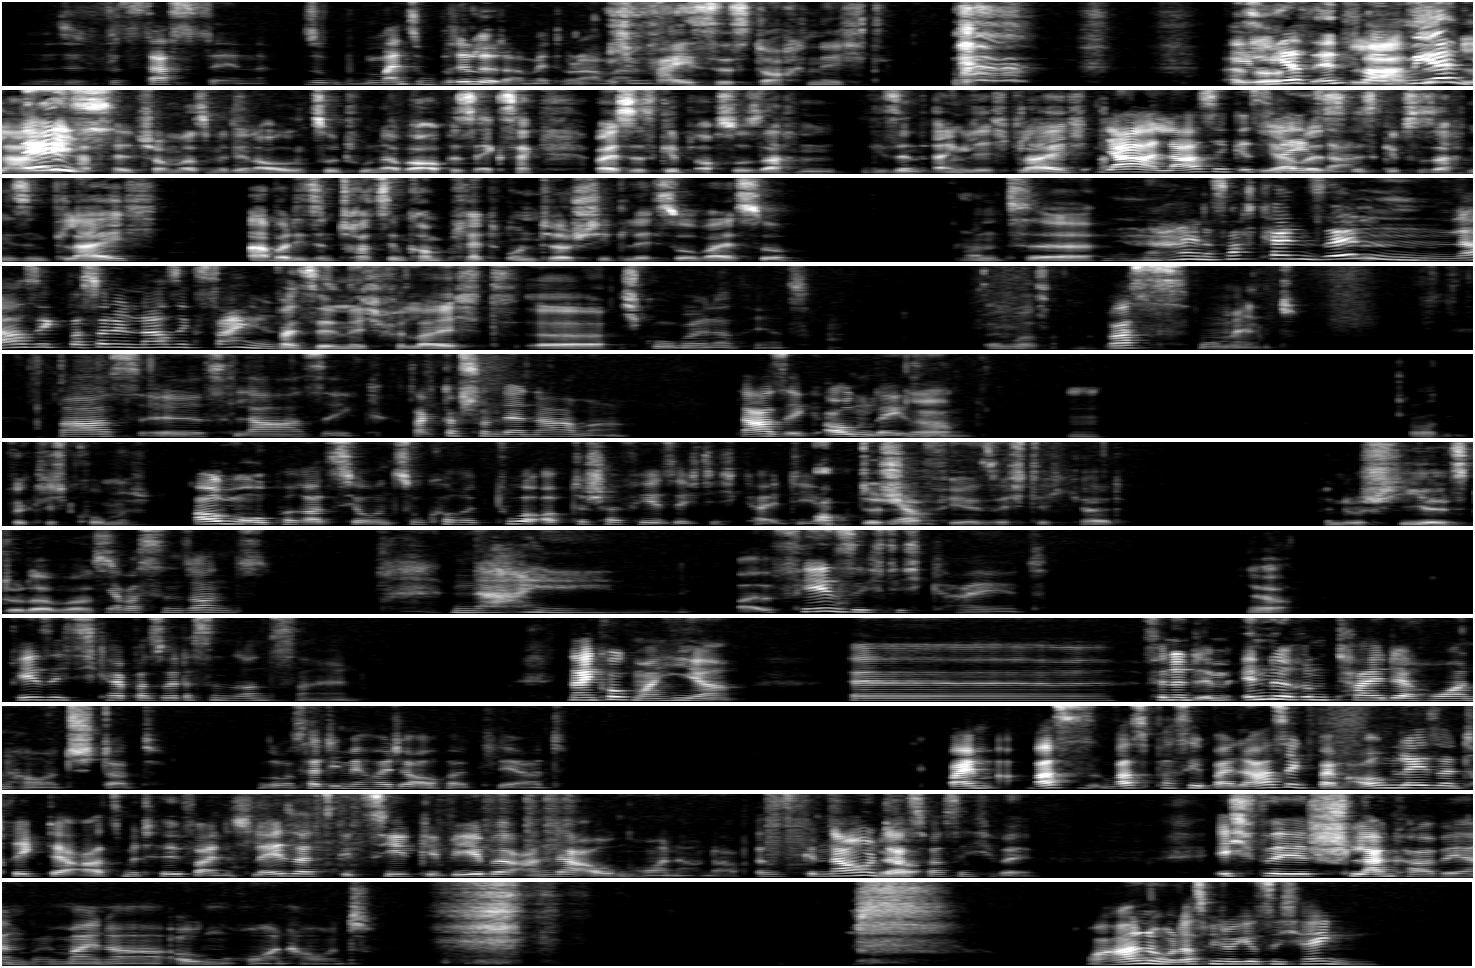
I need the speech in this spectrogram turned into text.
Was ist das denn? So, meinst du Brille damit oder was? Ich weiß es doch nicht. also, Elias informiert Lase, dich! hat halt schon was mit den Augen zu tun, aber ob es exakt. Weißt du, es gibt auch so Sachen, die sind eigentlich gleich. Ja, Lasik ist ja, Laser. aber es, es gibt so Sachen, die sind gleich, aber die sind trotzdem komplett unterschiedlich, so, weißt du? Und, äh, Nein, das macht keinen Sinn. Lasik, was soll denn Lasik sein? Weiß ich nicht, vielleicht. Äh, ich google das jetzt. Irgendwas anderes. Was? Moment. Was ist LASIK? Sagt doch schon der Name. LASIK, Augenlaser. Ja. Hm. Aber wirklich komisch. Augenoperation zur Korrektur optischer Fehlsichtigkeit. Die, optischer ja. Fehlsichtigkeit? Wenn du schielst oder was? Ja, was denn sonst? Nein. Fehlsichtigkeit. Ja. Fehlsichtigkeit, was soll das denn sonst sein? Nein, guck mal hier äh, findet im inneren Teil der Hornhaut statt. So, das hat die mir heute auch erklärt. Beim, was, was passiert bei LASIK? Beim Augenlaser trägt der Arzt mit Hilfe eines Lasers gezielt Gewebe an der Augenhornhaut ab. Das ist genau ja. das, was ich will. Ich will schlanker werden bei meiner Augenhornhaut. Oh, hallo, lass mich doch jetzt nicht hängen.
